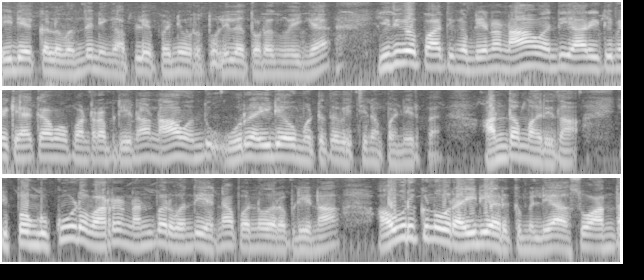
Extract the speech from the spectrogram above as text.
ஐடியாக்களை வந்து நீங்கள் அப்ளை பண்ணி ஒரு தொழிலை தொடங்குவீங்க. இதுவே பார்த்தீங்க அப்படின்னா நான் வந்து யார்கிட்டையுமே கேட்காம பண்ணுறேன் அப்படின்னா நான் வந்து ஒரு ஐடியாவை மட்டும் தான் வச்சு நான் பண்ணியிருப்பேன் அந்த மாதிரி தான் இப்போ உங்கள் கூட வர்ற நண்பர் வந்து என்ன பண்ணுவார் அப்படின்னா அவருக்குன்னு ஒரு ஐடியா இருக்கும் இல்லையா? ஸோ அந்த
